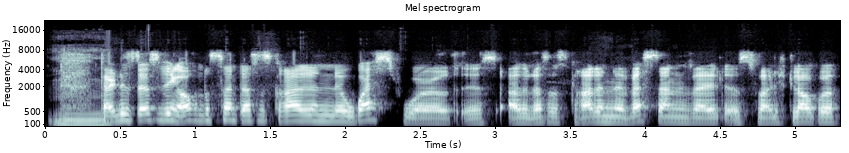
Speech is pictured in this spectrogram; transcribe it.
mm, Vielleicht ist deswegen auch interessant, dass es gerade eine Westworld ist, also dass es gerade eine Westernwelt ist, weil ich glaube,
